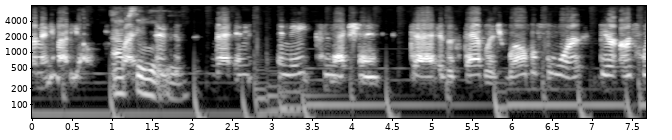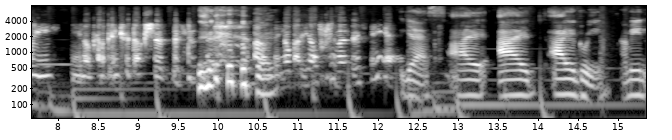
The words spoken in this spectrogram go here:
from anybody else. Absolutely. Right? that in, innate connection that is established well before their earthly, you know, kind of introduction, um, and nobody else can understand. Yes, I, I, I agree. I mean,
